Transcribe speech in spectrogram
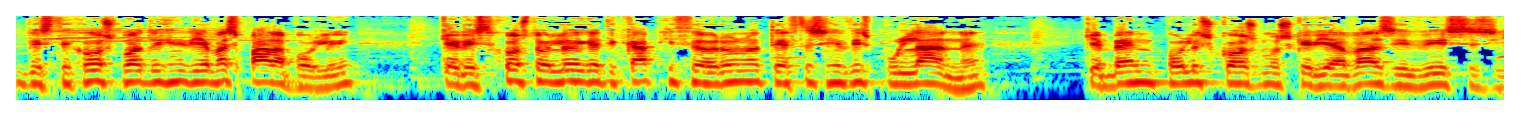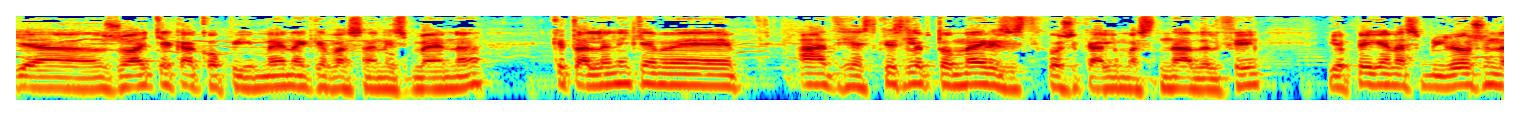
δυστυχώς που το έχει διαβάσει πάρα πολύ. Και δυστυχώς το λέω γιατί κάποιοι θεωρούν ότι αυτές οι ειδήσεις πουλάνε και μπαίνει πολλοί κόσμος και διαβάζει ειδήσεις για ζωάκια κακοποιημένα και βασανισμένα και τα λένε και με αντιχαστικέ λεπτομέρειες δυστυχώς οι καλοί μας συνάδελφοι, οι οποίοι για να συμπληρώσουν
